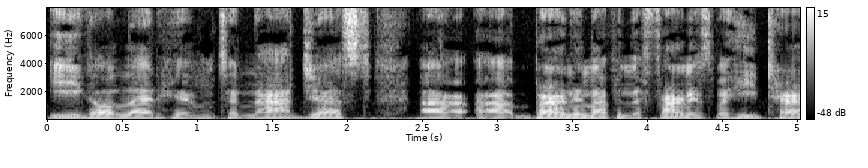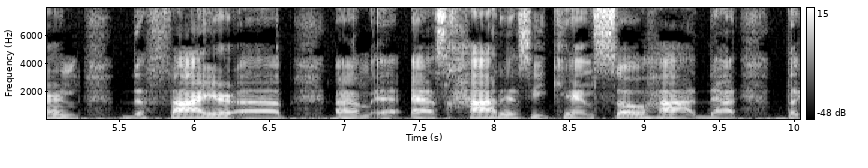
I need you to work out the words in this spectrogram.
ego led him to not just uh, uh, burn him up in the furnace, but he turned the fire up um, as hot as he can, so hot that the,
